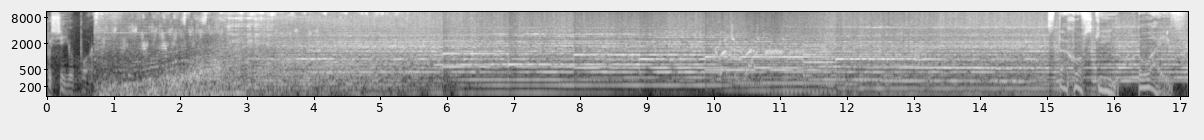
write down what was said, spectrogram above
по сию пору. Стаховский лайф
